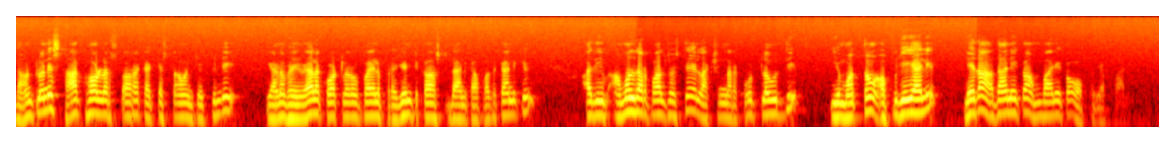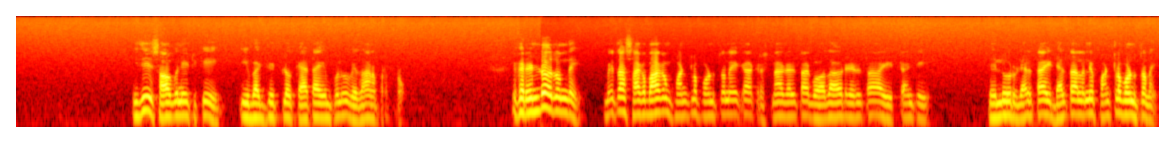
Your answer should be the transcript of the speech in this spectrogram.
దాంట్లోనే స్టాక్ హోల్డర్స్ ద్వారా కట్టిస్తామని చెప్పింది ఎనభై వేల కోట్ల రూపాయలు ప్రజెంట్ కాస్ట్ దానికి ఆ పథకానికి. అది అమలు జరపాల్సి వస్తే లక్షన్నర కోట్లు అవుద్ది. ఈ మొత్తం అప్పు చేయాలి. లేదా అదానికో అంబానీకో అప్పచెప్పాలి ఇది సాగునీటికి ఈ బడ్జెట్లో కేటాయింపులు విధాన విధానపత్రం ఇక రెండోది ఉంది. మిగతా సగభాగం పంటలు పండుతున్నాయిగా కృష్ణా డెల్టా గోదావరి డెల్టా ఇట్లాంటి నెల్లూరు డెల్టా ఈ డెల్టాలన్నీ పంటలు పండుతున్నాయి.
